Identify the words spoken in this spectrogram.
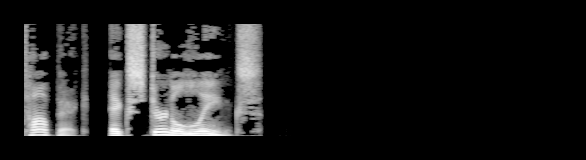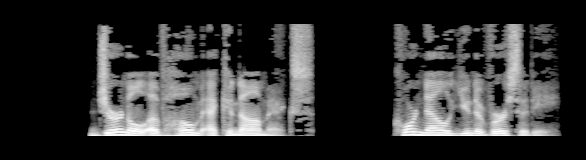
Topic: External links. Journal of Home Economics. Cornell University.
